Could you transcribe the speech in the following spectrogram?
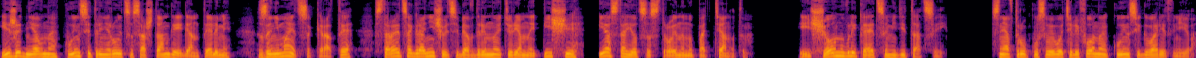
Ежедневно Куинси тренируется со штангой и гантелями, занимается карате, старается ограничивать себя в дрянной тюремной пище и остается стройным и подтянутым. И еще он увлекается медитацией. Сняв трубку своего телефона, Куинси говорит в нее.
